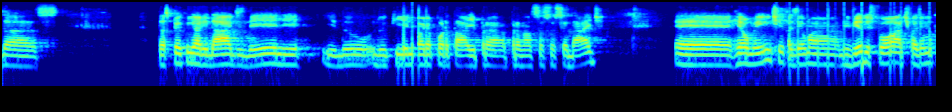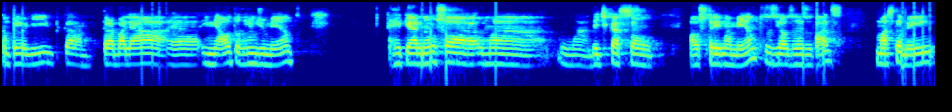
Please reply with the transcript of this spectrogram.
das, das peculiaridades dele, e do, do que ele pode aportar aí para a nossa sociedade. É, realmente fazer uma viver do esporte, fazer uma campanha olímpica, trabalhar é, em alto rendimento requer não só uma uma dedicação aos treinamentos e aos resultados, mas também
